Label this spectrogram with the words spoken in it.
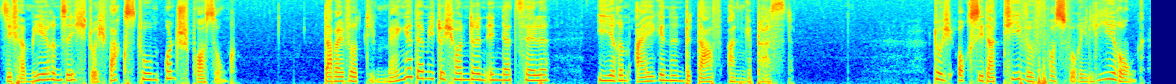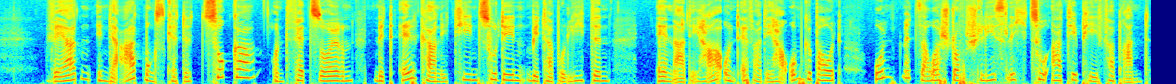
Sie vermehren sich durch Wachstum und Sprossung. Dabei wird die Menge der Mitochondrien in der Zelle ihrem eigenen Bedarf angepasst. Durch oxidative Phosphorylierung werden in der Atmungskette Zucker und Fettsäuren mit L-Carnitin zu den Metaboliten NADH und FADH umgebaut und mit Sauerstoff schließlich zu ATP verbrannt.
